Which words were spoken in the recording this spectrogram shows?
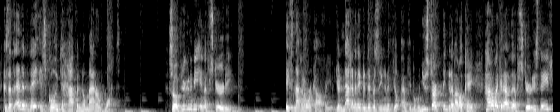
Because at the end of the day, it's going to happen no matter what. So if you're to be in obscurity, it's not going to work out for you. You're not going to make a difference. You're going to feel empty. But when you start thinking about, okay, how do I get out of the obscurity stage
